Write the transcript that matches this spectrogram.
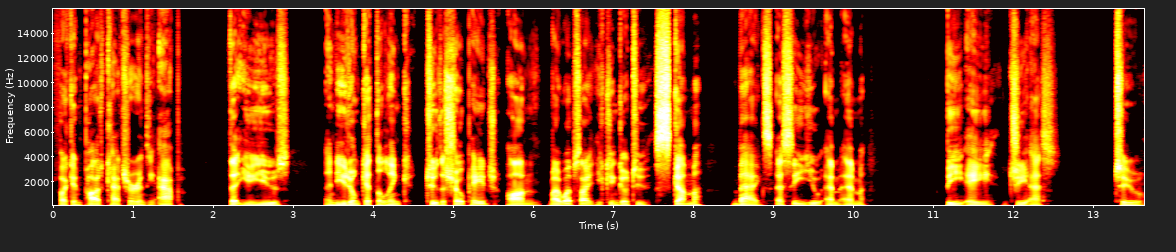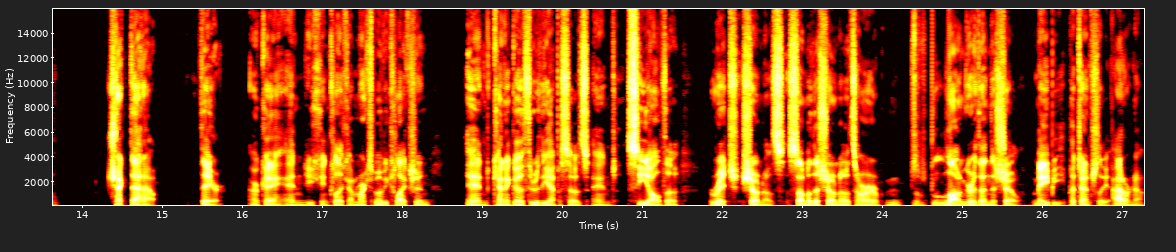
fucking podcatcher in the app that you use, and you don't get the link to the show page on my website, you can go to scummbags, S C U M M B A G S, to check that out there. Okay. And you can click on Mark's Movie Collection and kind of go through the episodes and see all the rich show notes. Some of the show notes are longer than the show, maybe, potentially. I don't know.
